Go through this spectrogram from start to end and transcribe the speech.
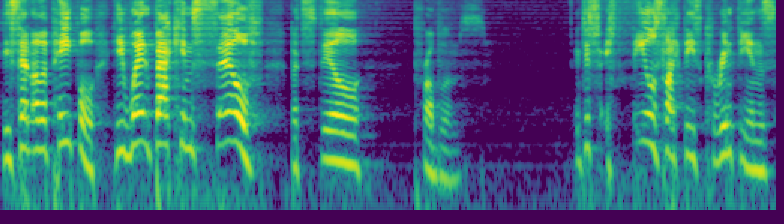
he sent other people, he went back himself, but still problems. It just it feels like these Corinthians,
